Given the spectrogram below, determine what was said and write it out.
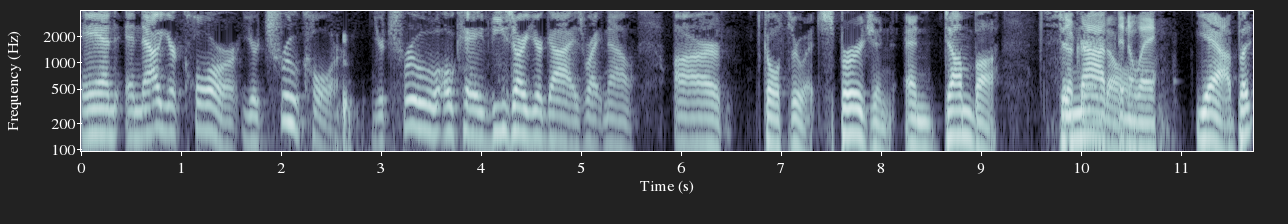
and and now your core, your true core, your true okay, these are your guys right now are go through it. Spurgeon and Dumba, Donato, in a way. Yeah, but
